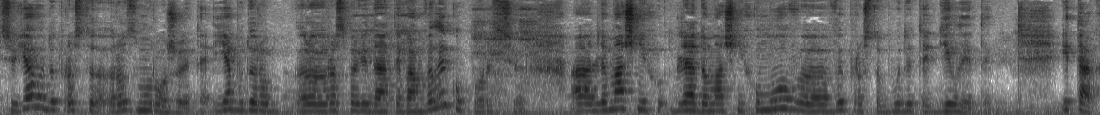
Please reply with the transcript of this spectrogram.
цю ягоду просто розморожуєте. Я буду розповідати вам велику порцію, А для домашніх, для домашніх умов е, ви просто будете ділити. І так,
